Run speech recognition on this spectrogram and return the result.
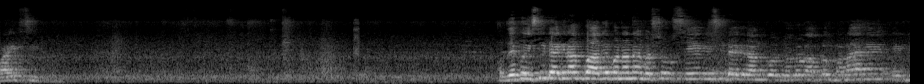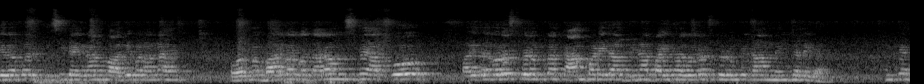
वाइट सीट अब देखो, इसी डायग्राम को आगे बनाना है बच्चों। सेम इसी डायग्राम को जो लोग आप लोग बनाए हैं, एक जगह पर इसी डायग्राम को आगे बनाना है। और मैं बार बार बता रहा हूँ, इसमें आपको पाइथागोरस थ्योरम का काम पड़ेगा। बिना पाइथागोरस थ्योरम के काम नहीं चलेगा। ठीक है?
